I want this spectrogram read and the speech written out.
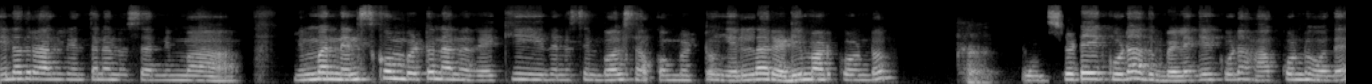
ಏನಾದ್ರೂ ಆಗ್ಲಿ ಅಂತ ನಾನು ಸರ್ ನಿಮ್ಮ ನಿಮ್ಮನ್ನ ನೆನ್ಸ್ಕೊಂಡ್ಬಿಟ್ಟು ನಾನು ರೇಖಿ ಇದನ್ನ ಸಿಂಬಲ್ಸ್ ಹಾಕೊಂಡ್ಬಿಟ್ಟು ಎಲ್ಲ ರೆಡಿ ಮಾಡ್ಕೊಂಡು ನೆಕ್ಸ್ಟ್ ಡೇ ಕೂಡ ಅದು ಬೆಳಗ್ಗೆ ಕೂಡ ಹಾಕೊಂಡು ಹೋದೆ.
